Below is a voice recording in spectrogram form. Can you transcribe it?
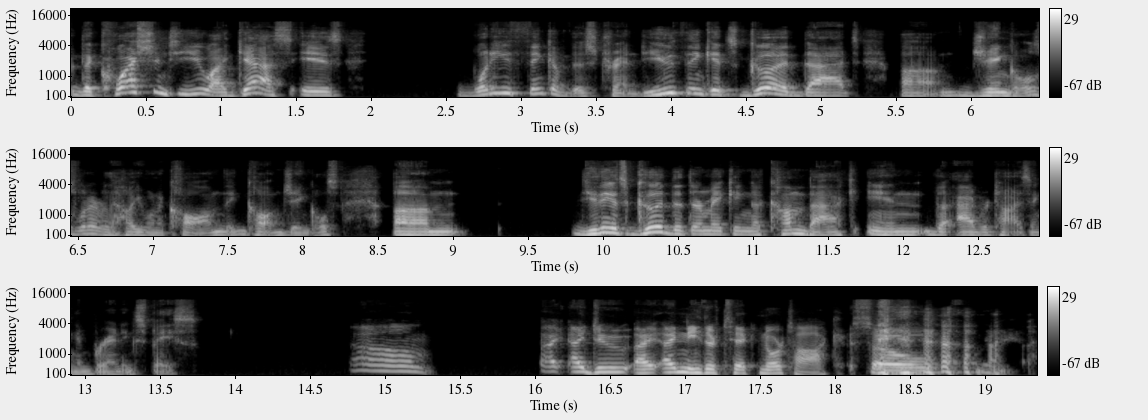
the question to you, I guess, is what do you think of this trend? Do you think it's good that um, jingles, whatever the hell you want to call them, they can call them jingles. Um, do you think it's good that they're making a comeback in the advertising and branding space? Um, I, I do. I, I neither tick nor talk. So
